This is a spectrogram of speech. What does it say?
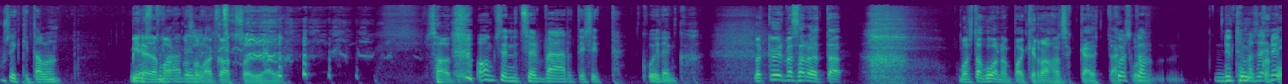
musiikkitalon Minä ja. Markus ollaan katsojia. Ja... Oot... Onko se nyt sen väärti sitten kuitenkaan? No kyllä mä sanoin, että muista huonompaakin rahansa käyttää. Koska kun... nythän mä, sen, nyt,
